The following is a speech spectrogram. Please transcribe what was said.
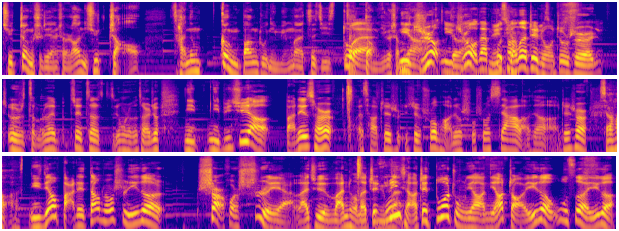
去正视这件事儿，然后你去找，才能更帮助你明白自己在对，等一个什么样。你只有你只有在不停的这种就是就是怎么说这字用什么词儿？就是你你必须要把这词儿，哎操，这是这说不好就说说瞎了，我想想啊，这事儿想好啊，你一定要把这当成是一个事儿或者事业来去完成的。这因为你想啊这多重要，你要找一个物色一个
